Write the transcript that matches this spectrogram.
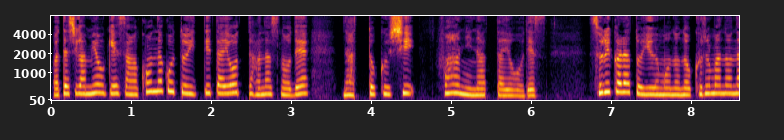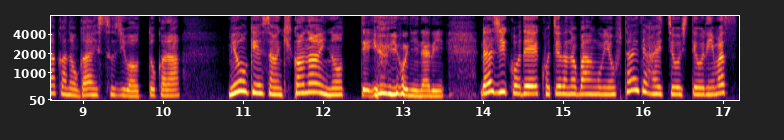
私が妙慶さんはこんなこと言ってたよって話すので納得しファンになったようです。それからというものの車の中の外出時は夫から、妙慶さん聞かないのっていうようになり、ラジコでこちらの番組を二人で配置をしております。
